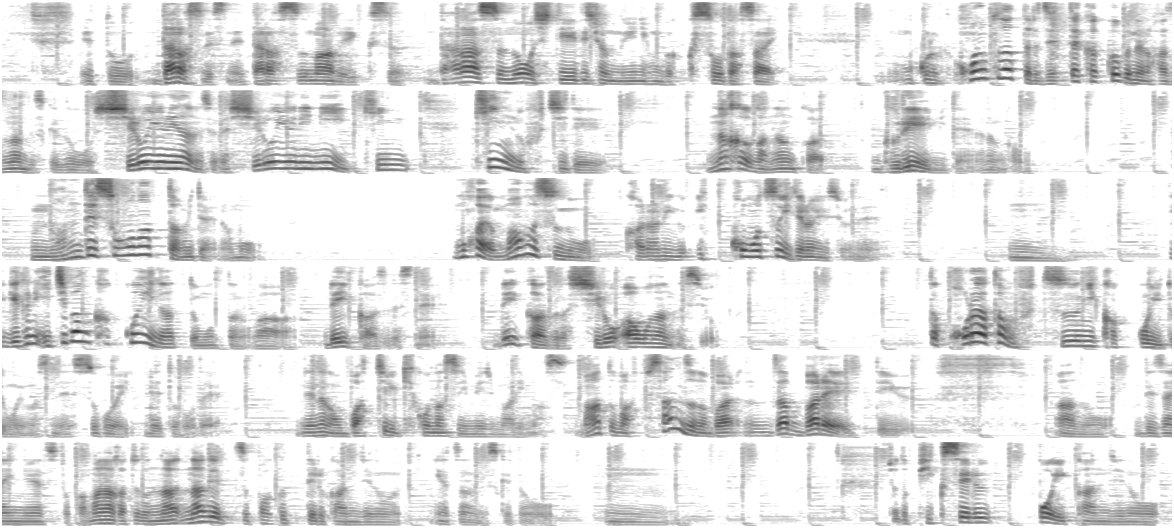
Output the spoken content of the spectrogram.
えっとダラスですね。ダラスマーベリックス。ダラスのシティエディションのユニフォームがクソダサい。これ本当だったら絶対かっこよくなるはずなんですけど白ユニなんですよね。白ユニに金金の縁で中がなんかグレーみたいななんかなんでそうなったみたいなもうもはやマブスのカラーリング一個もついてないんですよね。うん。逆に一番かっこいいなって思ったのがレイカーズですね。レイカーズが白青なんですよ。だこれは多分普通にかっこいいと思いますね。すごいレトロで。でなんかバッチリ着こなすイメージもあります、まあ、あとまあサンズのバザ・バレーっていうあのデザインのやつとかまあなんかちょっとナナゲッツパクってる感じのやつなんですけど。うん。ちょっとピクセルっぽい感じの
